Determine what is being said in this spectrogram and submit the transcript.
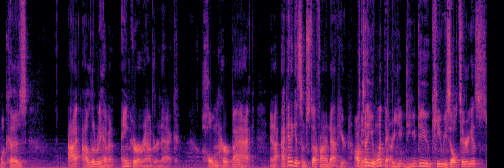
because I I literally have an anchor around her neck, holding her back, and I, I got to get some stuff ironed out here. I'll tell you one thing: Are you do you do key results areas?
